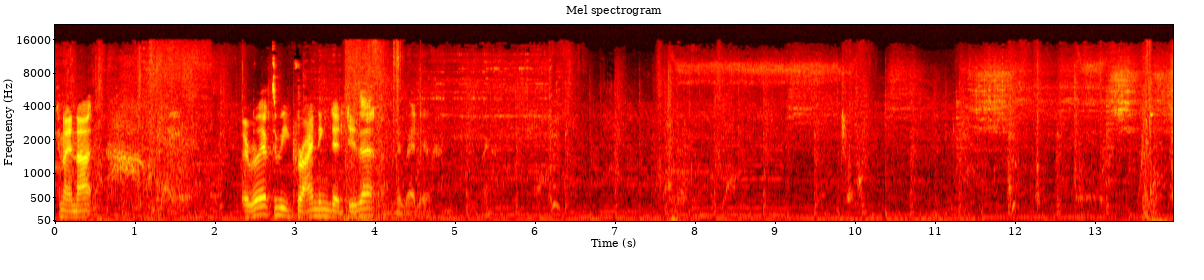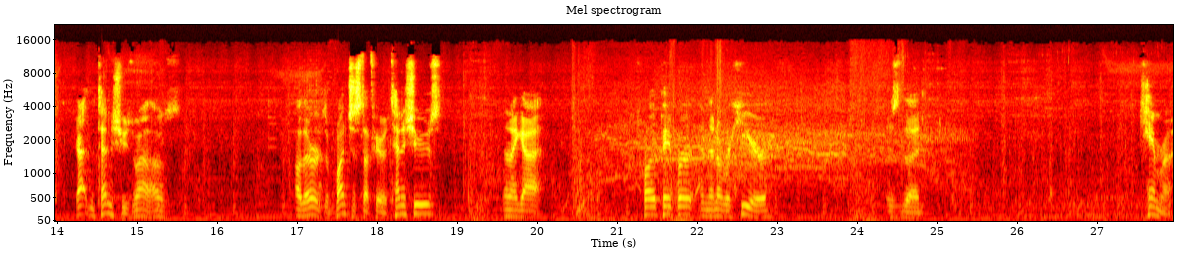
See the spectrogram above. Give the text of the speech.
Can I not? Do I really have to be grinding to do that? Maybe I do. Got the tennis shoes. Wow, that was. Oh, there was a bunch of stuff here. Tennis shoes. Then I got toilet paper, and then over here is the camera.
